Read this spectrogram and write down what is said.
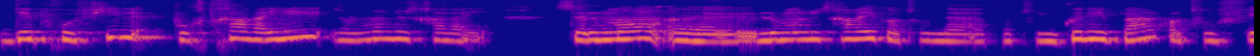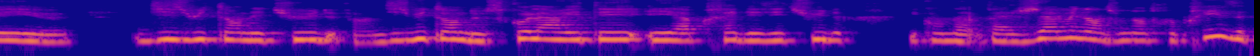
des profils pour travailler dans le monde du travail. Seulement, le monde du travail, quand on a, quand on ne connaît pas, quand on fait 18 ans d'études, enfin 18 ans de scolarité et après des études et qu'on ne va jamais dans une entreprise,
